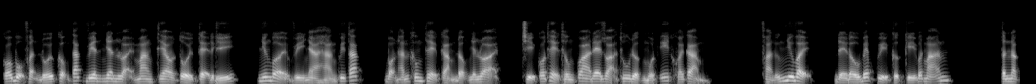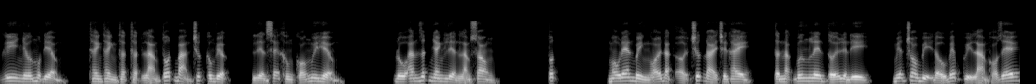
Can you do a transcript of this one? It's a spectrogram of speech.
có bộ phận đối cộng tác viên nhân loại mang theo tồi tệ lý, nhưng bởi vì nhà hàng quy tắc, bọn hắn không thể cảm động nhân loại, chỉ có thể thông qua đe dọa thu được một ít khoái cảm. Phản ứng như vậy, để đầu bếp quỷ cực kỳ bất mãn tần nặc ghi nhớ một điểm, thành thành thật thật làm tốt bản trước công việc, liền sẽ không có nguy hiểm. Đồ ăn rất nhanh liền làm xong. Tốt. màu đen bình ngói đặt ở trước đài trên thay tần nặc bưng lên tới liền đi, miễn cho bị đầu bếp quỷ làm khó dễ.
